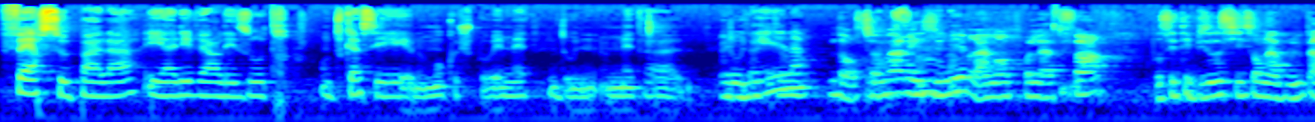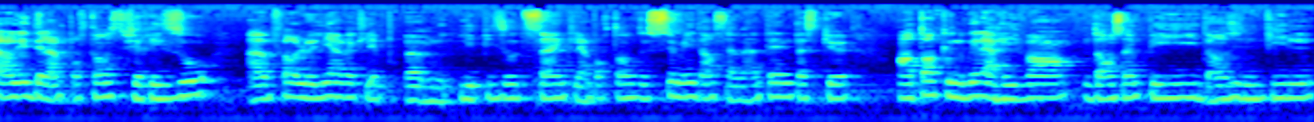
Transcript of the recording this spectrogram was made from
faire ce pas-là et aller vers les autres. En tout cas, c'est le mot que je pouvais mettre, donner là. Donc, ça va résumer vraiment pour la fin pour cet épisode-ci, on a voulu parler de l'importance du réseau, à faire le lien avec euh, l'épisode 5, l'importance de semer dans sa vingtaine, parce que en tant que nouvel arrivant dans un pays, dans une ville,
